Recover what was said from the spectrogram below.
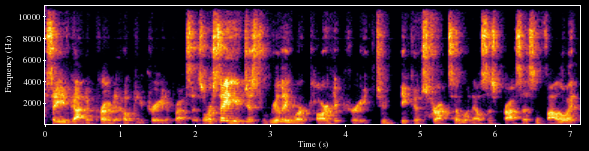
say you've gotten a pro to help you create a process, or say you've just really worked hard to create to deconstruct someone else's process and follow it,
